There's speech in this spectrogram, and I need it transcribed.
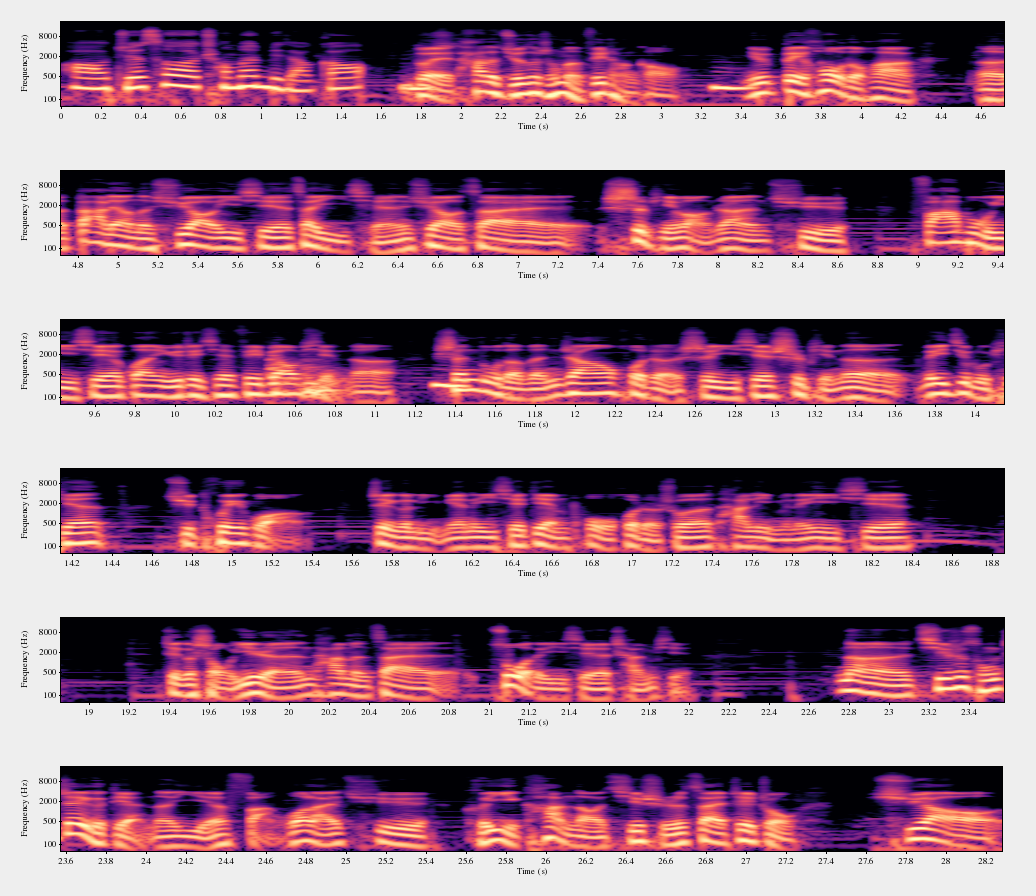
哦，决策成本比较高。对，它的决策成本非常高，因为背后的话。呃，大量的需要一些在以前需要在视频网站去发布一些关于这些非标品的深度的文章，或者是一些视频的微纪录片，去推广这个里面的一些店铺，或者说它里面的一些这个手艺人他们在做的一些产品。那其实从这个点呢，也反过来去可以看到，其实在这种需要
